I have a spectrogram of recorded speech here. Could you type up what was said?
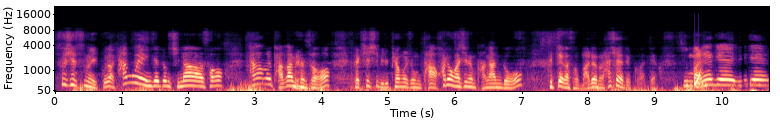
쓰실 수는 있고요. 향후에 이제 좀 지나서 상황을 봐가면서 171평을 좀 다 활용하시는 방안도 그때 가서 마련을 하셔야 될 것 같아요. 지금 만약에 이게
